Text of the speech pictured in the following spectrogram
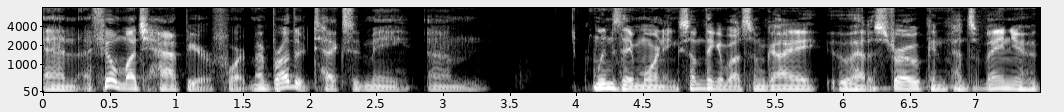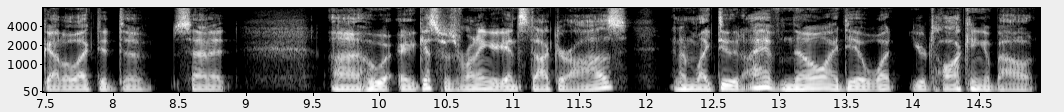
and I feel much happier for it. My brother texted me, um, Wednesday morning, something about some guy who had a stroke in Pennsylvania who got elected to Senate, uh, who I guess was running against Dr. Oz. And I'm like, dude, I have no idea what you're talking about.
